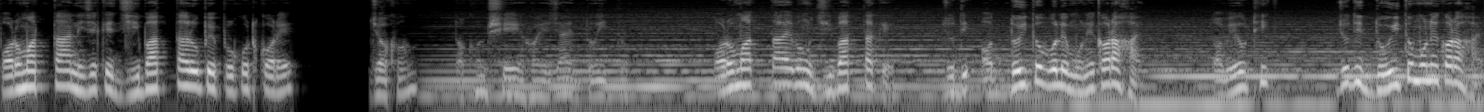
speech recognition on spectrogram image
পরমাত্মা নিজেকে জীবাত্মা রূপে প্রকট করে, যখন, তখন সে হয়ে যায় দ্বৈত। পরমাত্মা এবং জীবাত্মাকে যদি অদ্বৈত বলে মনে করা হয়, তবেও ঠিক যদি দ্বৈত মনে করা হয়,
